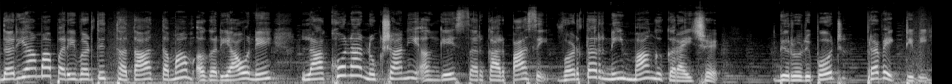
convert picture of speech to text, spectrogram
દરિયામાં પરિવર્તિત થતા તમામ અગરિયાઓને લાખોના નુકસાની અંગે સરકાર પાસે વળતરની માંગ કરાઈ છે. Bureau report Pravek TV.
